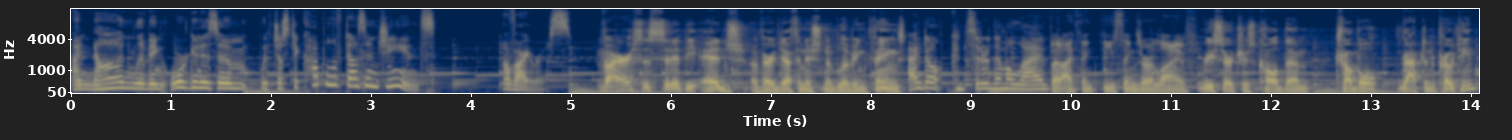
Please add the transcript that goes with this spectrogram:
a non living organism with just a couple of dozen genes a virus. Viruses sit at the edge of our definition of living things. I don't consider them alive, but I think these things are alive. Researchers called them trouble wrapped in a protein.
